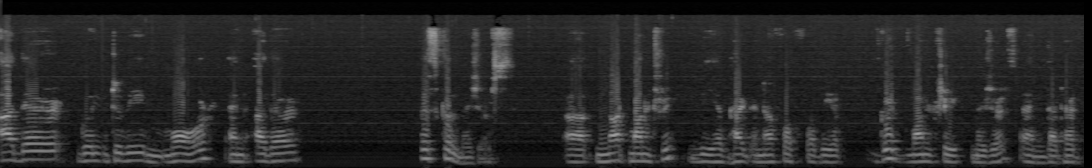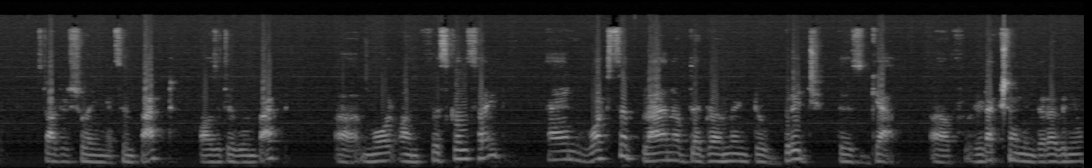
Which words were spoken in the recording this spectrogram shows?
are there going to be more and other fiscal measures, uh, not monetary. We have had enough of uh, we have good monetary measures and that had started showing its impact, positive impact, uh, more on fiscal side and what's the plan of the government to bridge this gap of reduction in the revenue,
